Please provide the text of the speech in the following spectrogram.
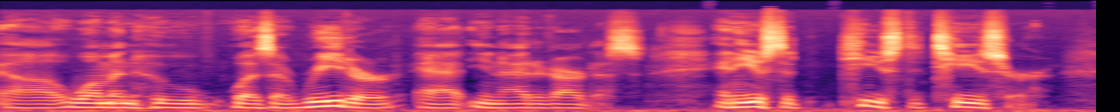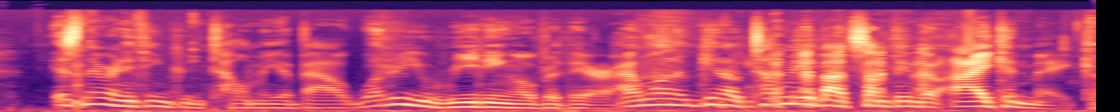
a woman who was a reader at United Artists, and he used to he used to tease her. Isn't there anything you can tell me about? What are you reading over there? I want to, you know, tell me about something that I can make.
